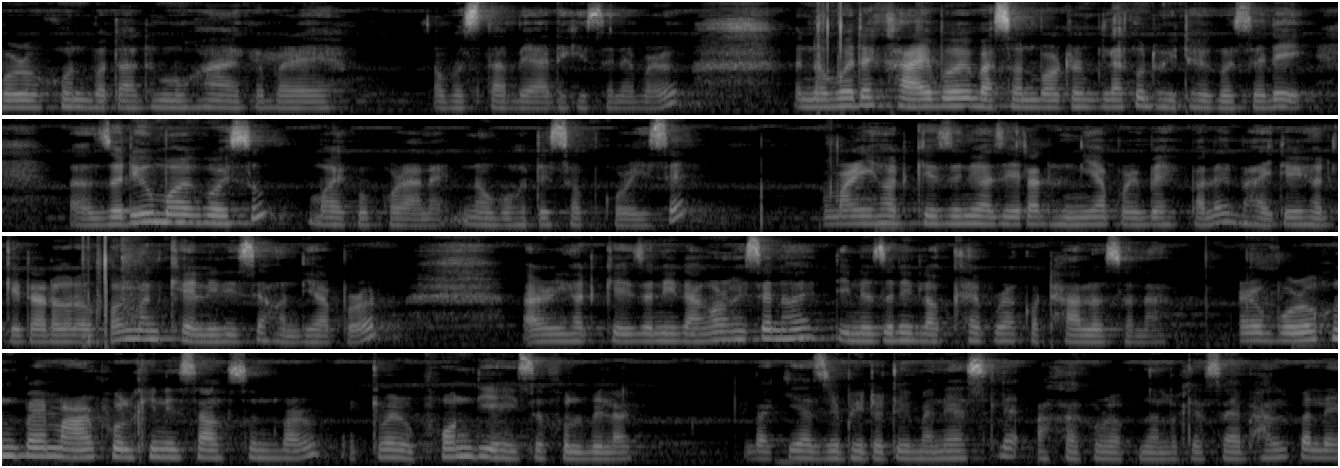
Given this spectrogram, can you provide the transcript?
বৰষুণ বতাহ ধুমুহা একেবাৰে অৱস্থা বেয়া দেখিছেনে বাৰু? নবৌহঁতে খাই বৈ বাচন বৰ্তনবিলাকো ধুই থৈ গৈছে দেই। যদিও মই গৈছোঁ মই একো কৰা নাই। নবৌহঁতে চব কৰিছে। আমাৰ ইহঁত কেইজনীও আজি এটা ধুনীয়া পৰিৱেশ পালে। ভাইটিও ইহঁতকেইটাৰ লগত অকণমান খেলি দিছে সন্ধিয়াৰ পৰত। আৰু ইহঁত কেইজনী ডাঙৰ হৈছে নহয় তিনিওজনী লগ খাই পূৰা কথা আলোচনা। আৰু বৰষুণ পাই মাৰ ফুলখিনি চাওকচোন বাৰু। একেবাৰে ওফন্দি দি আহিছে ফুলবিলাক। বাকী আজিৰ ভিডিঅ'টো ইমানেই আছিলে। আশা কৰোঁ আপোনালোকে চাই ভাল পালে।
